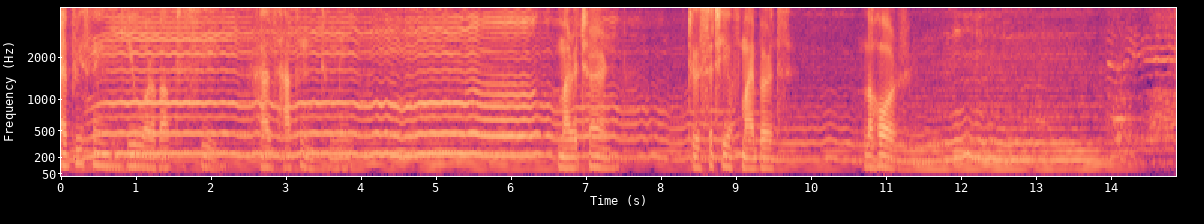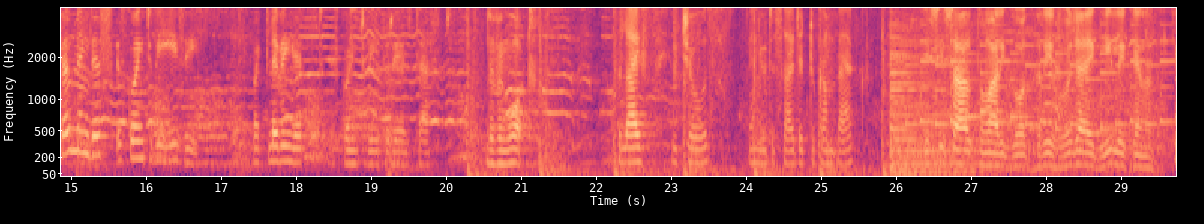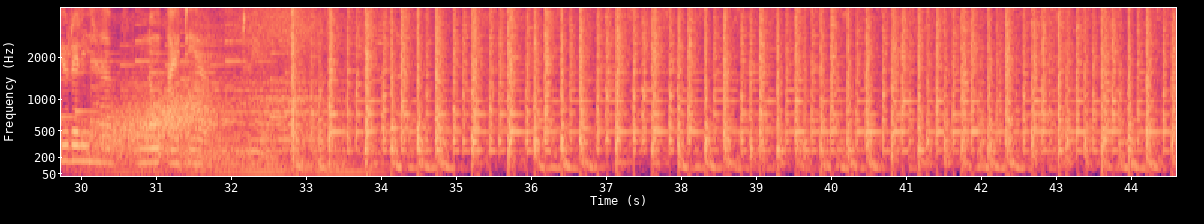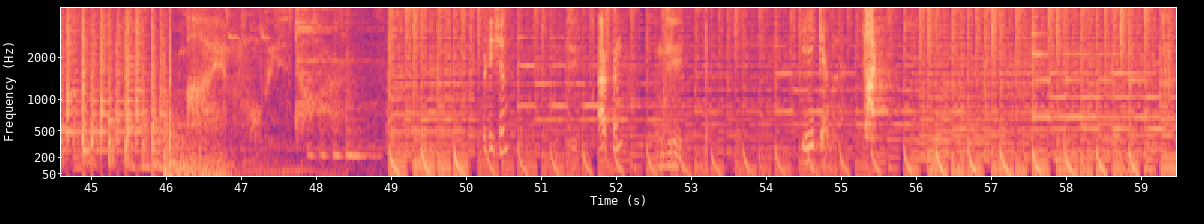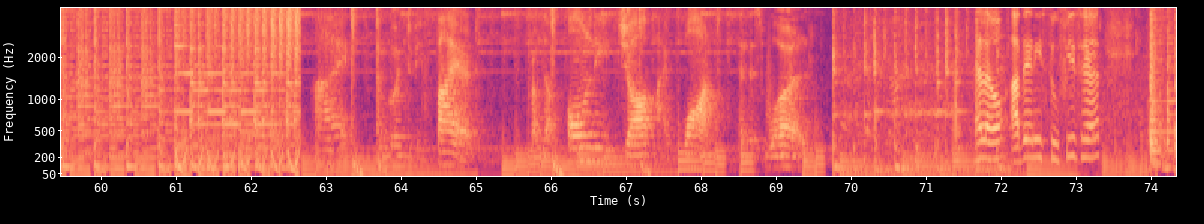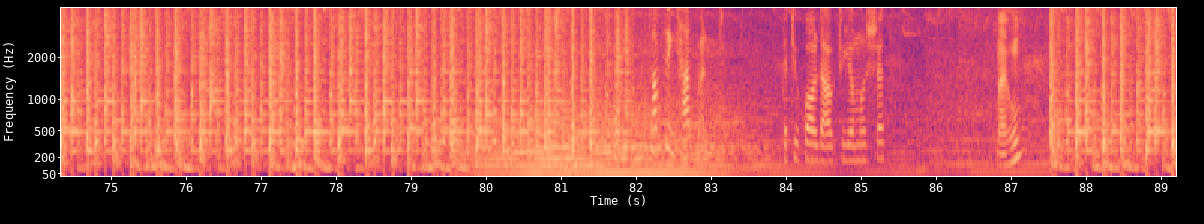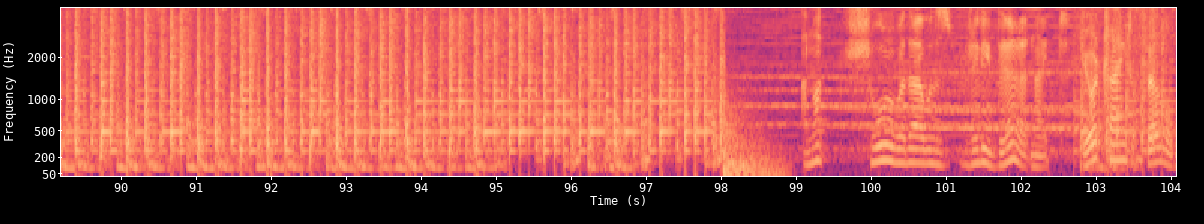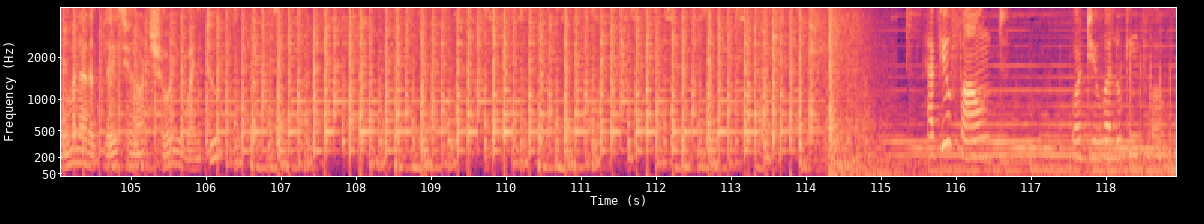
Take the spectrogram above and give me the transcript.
Everything you are about to see has happened to me. My return to the city of my birth, Lahore. Filming this is going to be easy, but living it is going to be the real test. Living what? The life you chose when you decided to come back. इसी साल तुम्हारी गोद हरी हो जाएगी लेकिन you really have no idea ji. Acting जी। ये camera cut going fired from the only job I want in this world. Hello, are there any Sufis here? Something happened that you called out to your Murshid. My whom? Sure whether I was really there at night. You're trying to film a woman at a place you're not sure you went to? Have you found what you were looking for?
